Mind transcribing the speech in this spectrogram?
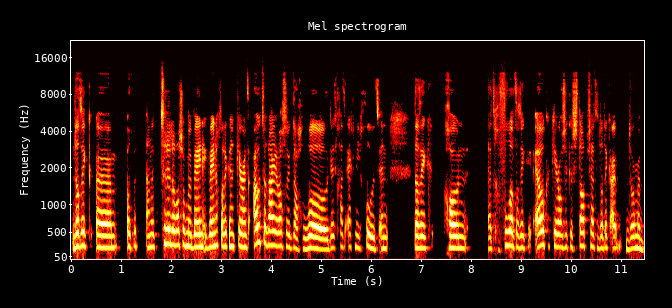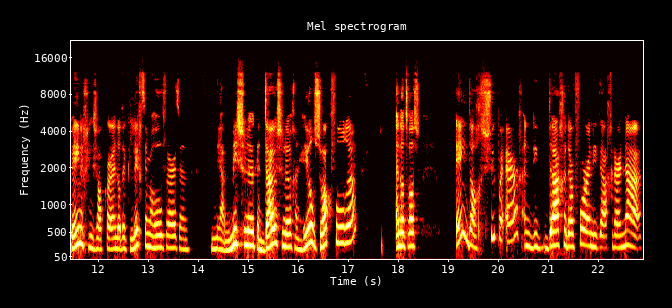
dat ik ehm, op het, aan het trillen was op mijn benen. Ik weet nog dat ik een keer aan het autorijden was. Dat ik dacht, wow, dit gaat echt niet goed. En dat ik gewoon het gevoel had dat ik elke keer als ik een stap zette, dat ik door mijn benen ging zakken. En dat ik licht in mijn hoofd werd. En ja, misselijk en duizelig en heel zwak voelde. En dat was één dag super erg. En die dagen daarvoor en die dagen daarna,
